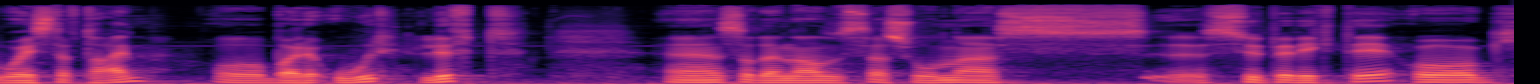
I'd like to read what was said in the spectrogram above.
waste of time. Og bare ord. Luft. Uh, så den administrasjonen er superviktig. Og,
